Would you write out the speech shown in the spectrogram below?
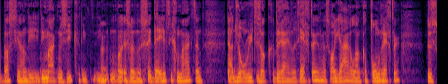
Bastiaan, die, die maakt muziek. Die, die is een cd heeft hij gemaakt. En ja, John Reed is ook de rijdende rechter. Hij is al jarenlang kantonrechter. Dus,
